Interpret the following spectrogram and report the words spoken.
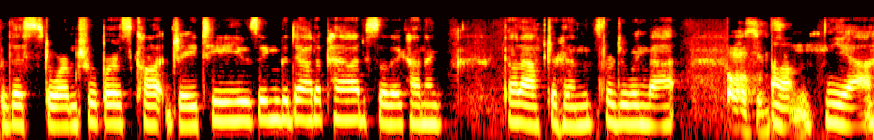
the stormtroopers caught JT using the data pad, so they kind of got after him for doing that. Awesome. Um, yeah,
